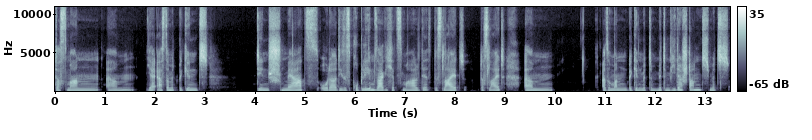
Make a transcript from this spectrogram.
dass man, ähm, ja, erst damit beginnt, den Schmerz oder dieses Problem, sage ich jetzt mal, de das Leid das Leid, ähm also, man beginnt mit dem mit dem Widerstand, mit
